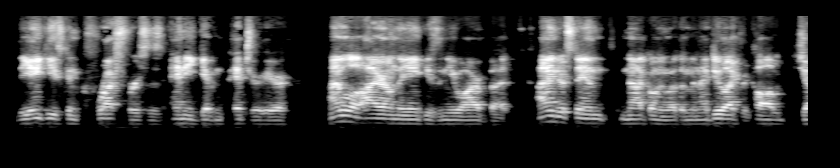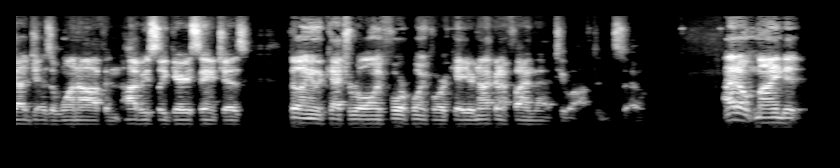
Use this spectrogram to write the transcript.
the Yankees can crush versus any given pitcher here. I'm a little higher on the Yankees than you are, but I understand not going with them, and I do like the call Judge as a one off, and obviously Gary Sanchez filling in the catcher role, only 4.4K. You're not going to find that too often, so I don't mind it.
